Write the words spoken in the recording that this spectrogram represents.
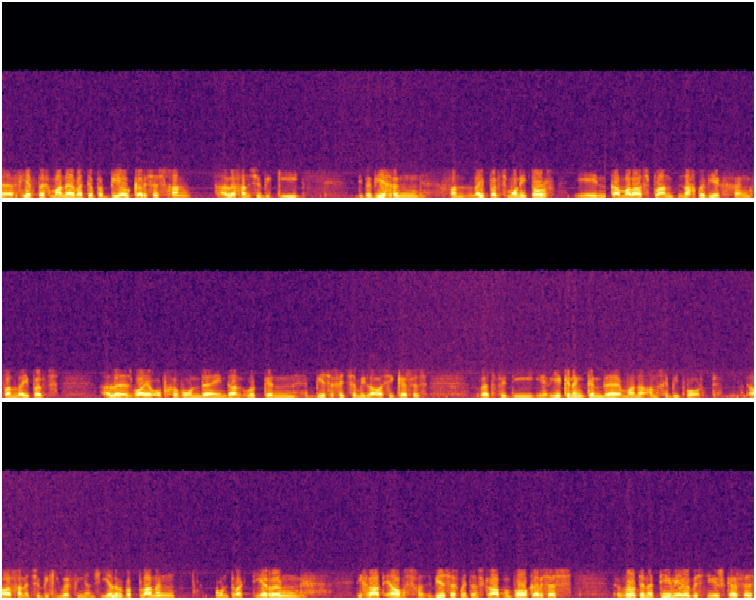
Uh 40 manne wat op 'n biokursus gaan. Hulle gaan so 'n bietjie die beweging van luiperds monitor en kameras plant nagbeweging van luiperds Hulle is baie opgewonde en dan ook in besigheidsimulasie kursus wat vir die rekeningkunde manne aangebied word. Daar gaan dit so 'n bietjie oor finansiële beplanning, kontraktering. Die graad 11 is besig met 'n skaap en wol kursus, 'n wild en natuurlewe bestuurskursus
